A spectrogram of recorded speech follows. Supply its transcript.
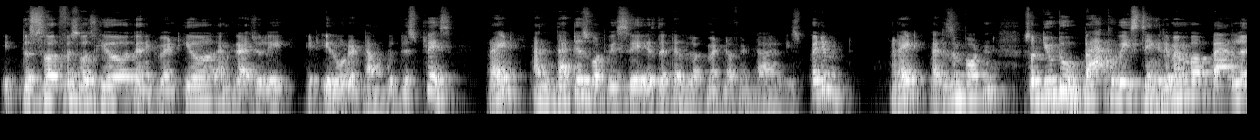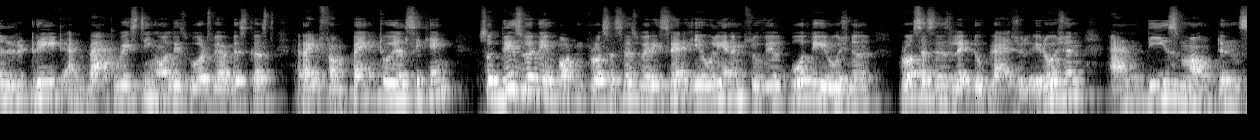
it, the surface was here then it went here and gradually it eroded down to this place right? And that is what we say is the development of entire this pediment right? That is important. So due to back wasting remember parallel retreat and back wasting all these words we have discussed right from Penck to L.C. King so these were the important processes where he said aeolian and fluvial both the erosional processes led to gradual erosion and these mountains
